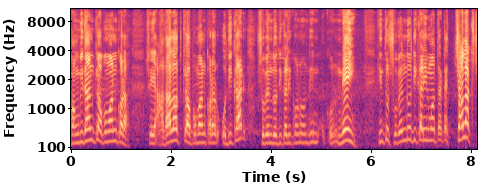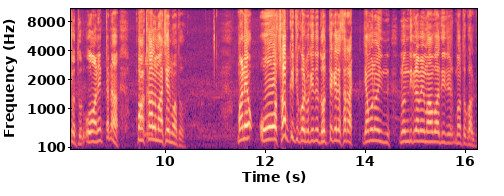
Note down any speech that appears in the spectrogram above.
সংবিধানকে অপমান করা, সেই আদালতকে অপমান করার অধিকার শুভেন্দু অধিকারী কোনো দিন নেই। কিন্তু শুভেন্দু অধিকারীর মতো একটা চালাক চতুর, ও অনেকটা না পাঁকাল মাছের মতো। মানে ও সব কিছু করবে, কিন্তু ধরতে গেলে সারা যেমন ওই নন্দীগ্রামে মাওবাদীদের মতো গল্প।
